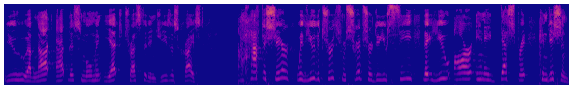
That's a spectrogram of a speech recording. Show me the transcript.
you who have not at this moment yet trusted in Jesus Christ, I have to share with you the truth from Scripture. Do you see that you are in a desperate condition?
